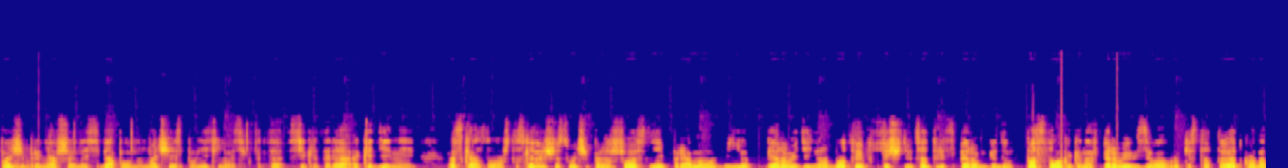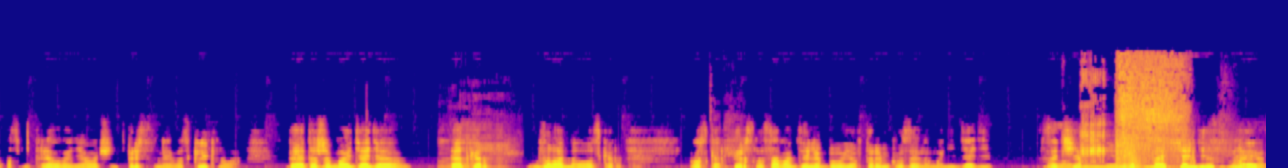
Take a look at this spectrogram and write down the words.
Позже принявшая на себя полномочия исполнительного секретаря, секретаря Академии, рассказывала, что следующий случай произошел с ней прямо в ее первый день работы в 1931 году. После того, как она впервые взяла в руки статуэтку, она посмотрела на нее очень пристально и воскликнула. Да это же мой дядя... Эдгар. Ну ладно, Оскар. Оскар Пирс на самом деле был ее вторым кузеном, а не дядей. Зачем мне это знать, я не знаю.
